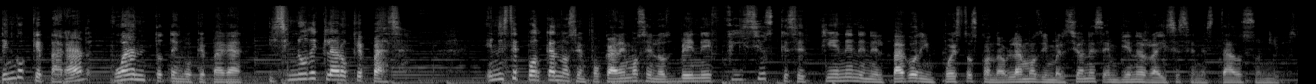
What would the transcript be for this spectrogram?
¿Tengo que pagar? ¿Cuánto tengo que pagar? Y si no declaro, ¿qué pasa? En este podcast nos enfocaremos en los beneficios que se tienen en el pago de impuestos cuando hablamos de inversiones en bienes raíces en Estados Unidos.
